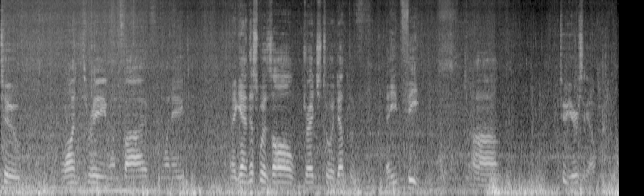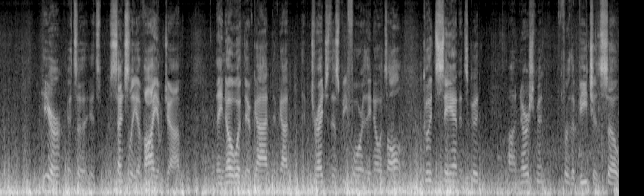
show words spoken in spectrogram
Two, one, three, one, five, one, eight. And again, this was all dredged to a depth of eight feet uh, two years ago. Here, it's a it's essentially a volume job. They know what they've got. They've got they've dredged this before. They know it's all good sand. It's good uh, nourishment for the beaches. So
